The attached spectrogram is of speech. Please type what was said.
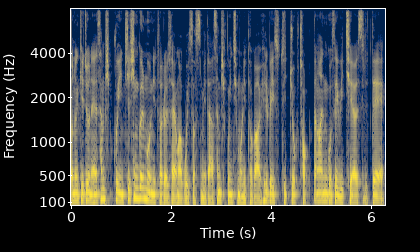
저는 기존에 39인치 싱글 모니터를 사용하고 있었습니다. 39인치 모니터가 휠베이스 뒤쪽 적당한 곳에 위치하였을 때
